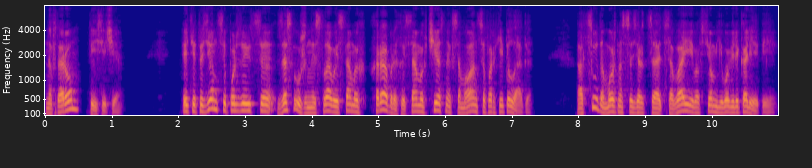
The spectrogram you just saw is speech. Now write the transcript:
на втором – 1000. Эти туземцы пользуются заслуженной славой самых храбрых и самых честных самоанцев архипелага. Отсюда можно созерцать Саваи во всем его великолепии.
